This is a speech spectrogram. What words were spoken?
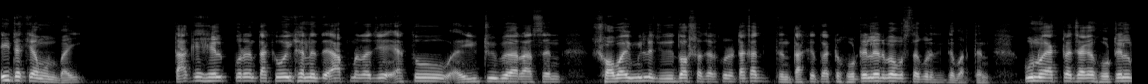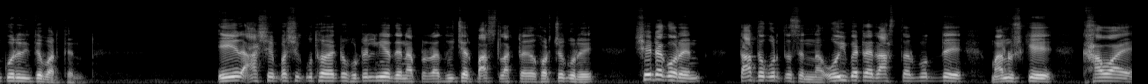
এইটা কেমন ভাই? তাকে হেল্প করেন, তাকে ওইখানে আপনারা যে এত ইউটিউবার আছেন, সবাই মিলে যদি দশ হাজার করে টাকা দিতেন, তাকে তো একটা হোটেলের ব্যবস্থা করে দিতে পারতেন। কোনো একটা জায়গায় হোটেল করে দিতে পারতেন। এর আশেপাশে কোথাও একটা হোটেল নিয়ে দেন আপনারা দুই চার পাঁচ লাখ টাকা খরচ করে, সেটা করেন, তা তো করতেছেন না। ওই বেটায় রাস্তার মধ্যে মানুষকে খাওয়ায়,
